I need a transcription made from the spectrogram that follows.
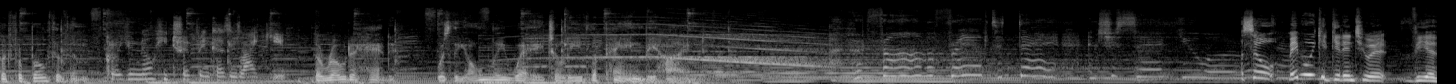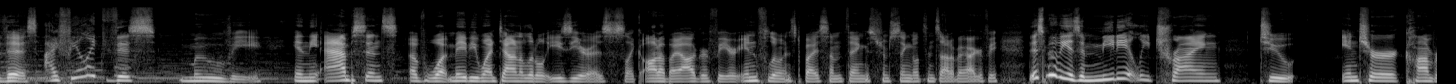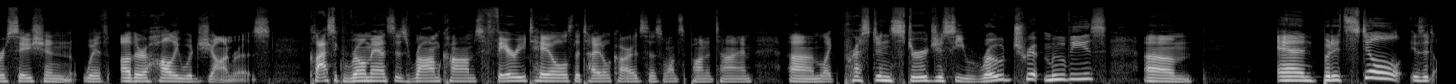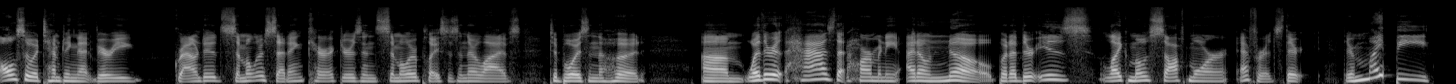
But for both of them, Girl, you know he tripping because he like you. the road ahead was the only way to leave the pain behind. So maybe we could get into it via this. I feel like this movie, in the absence of what maybe went down a little easier as like autobiography or influenced by some things from Singleton's autobiography, this movie is immediately trying to enter conversation with other Hollywood genres. Classic romances, rom coms, fairy tales, the title card says Once Upon a Time, um, like Preston Sturgesy road trip movies. Um, and but it still is it also attempting that very grounded similar setting characters in similar places in their lives to boyz n the hood um, whether it has that harmony i don't know but uh, there is like most sophomore efforts there there might be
